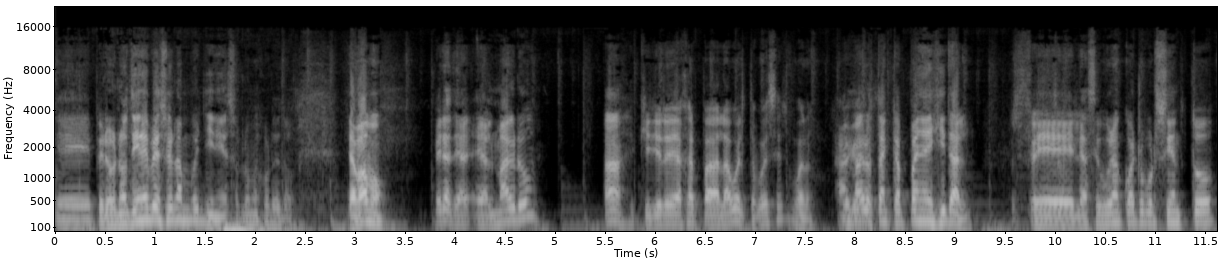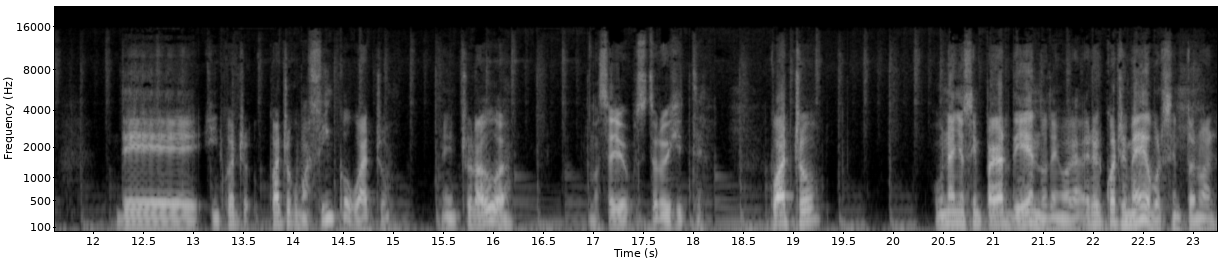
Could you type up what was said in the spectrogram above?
Eh, pero no tiene precio el Lamborghini, eso es lo mejor de todo. Ya vamos. Espérate, Almagro. Ah, es que yo le voy a dejar para la vuelta, ¿puede ser? Bueno. Almagro está en campaña digital. Eh, le aseguran 4% de. 4,5 4. Me entró la duda. No sé yo, pues tú lo dijiste. 4. Un año sin pagar dividendo tengo acá. Era el 4,5% anual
